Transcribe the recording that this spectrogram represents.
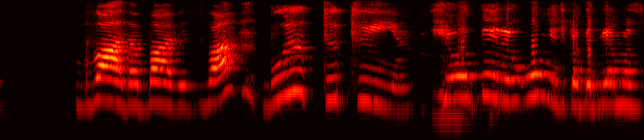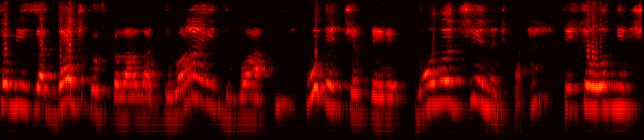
Два добавить два будет четыре. Чотири умнічка, ти прямо собі задачку склала. Два і два. Буде чотири. Молодчиночка. Ти сьогодні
